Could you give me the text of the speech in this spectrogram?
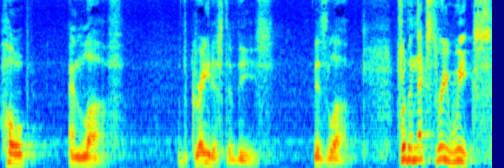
hope, and love. The greatest of these is love. For the next three weeks,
